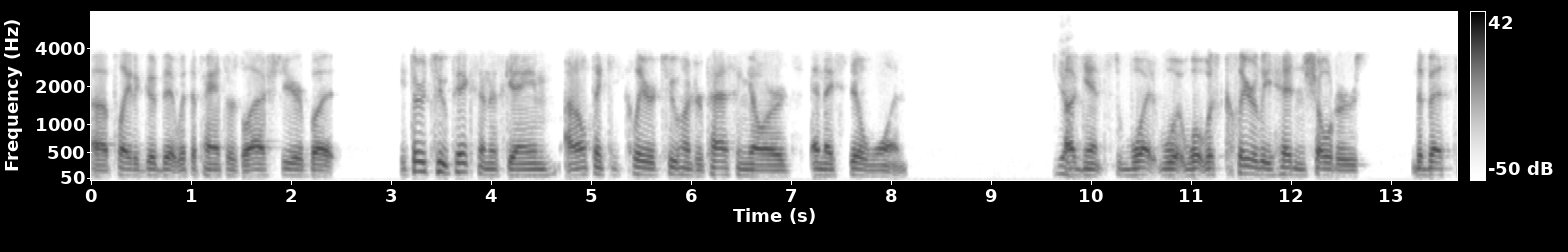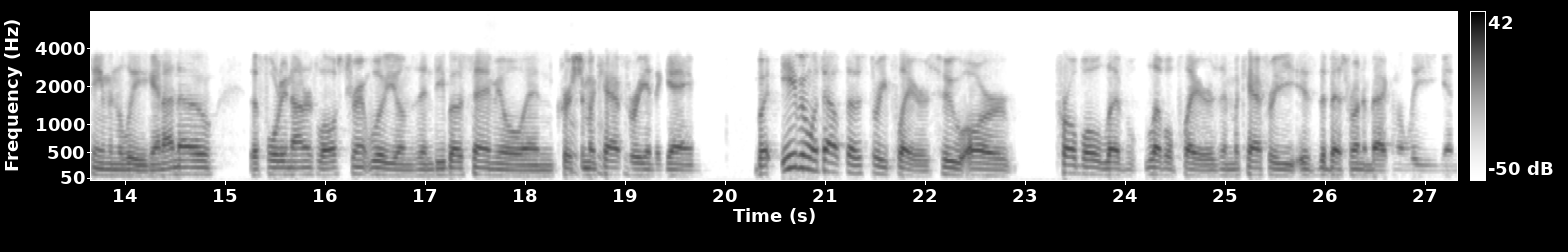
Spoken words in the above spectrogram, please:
Uh, played a good bit with the Panthers last year, but he threw two picks in this game. I don't think he cleared 200 passing yards, and they still won Yeah. against what, what what was clearly head and shoulders the best team in the league. And I know the 49ers lost Trent Williams and Deebo Samuel and Christian McCaffrey in the game. But even without those three players who are Pro Bowl level, level players, and McCaffrey is the best running back in the league, and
